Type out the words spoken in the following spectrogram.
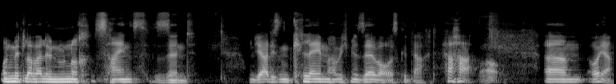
und mittlerweile nur noch Science sind. Und ja, diesen Claim habe ich mir selber ausgedacht. Haha. Wow. Ähm, oh ja.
